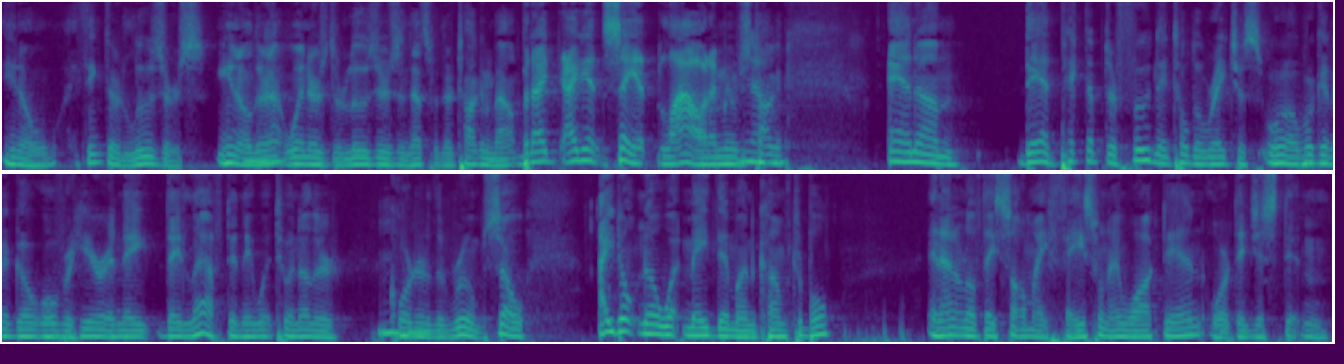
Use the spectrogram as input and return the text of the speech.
you know, I think they're losers. You know, they're not winners, they're losers, and that's what they're talking about. But I, I didn't say it loud. I mean, we were just No. talking. And um, they had picked up their food and they told the waitress, "Well, we're going to go over here," and they they left and they went to another corner of the room. So I don't know what made them uncomfortable, and I don't know if they saw my face when I walked in or if they just didn't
